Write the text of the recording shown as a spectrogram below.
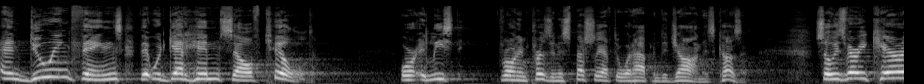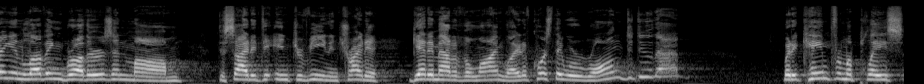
and doing things that would get himself killed, or at least thrown in prison, especially after what happened to John, his cousin. So his very caring and loving brothers and mom decided to intervene and try to get him out of the limelight. Of course, they were wrong to do that, but it came from a place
